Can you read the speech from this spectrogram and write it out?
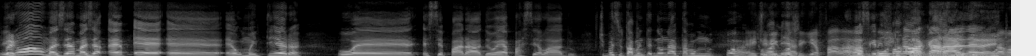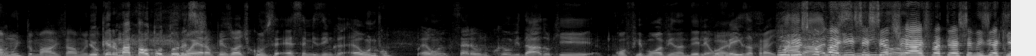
Ele, não, mas é, mas é, é, é, é, é uma inteira ou é, é separado? Ou é parcelado? Tipo assim, eu tava entendendo nada, tava muito, porra. A gente nem merda. conseguia falar. Tava a gente puto pra muito caralho, né, A gente velho? tava muito mal, a gente tava muito Eu quero matar o Totoro. Pô, assim. era um episódio com SMzinho. É o único. É o único, sério, é o único convidado que confirmou a vinda dele há um Foi. mês atrás. Por isso que eu Caralho, paguei sim, 600 mano. reais pra ter o SMzinho aqui.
